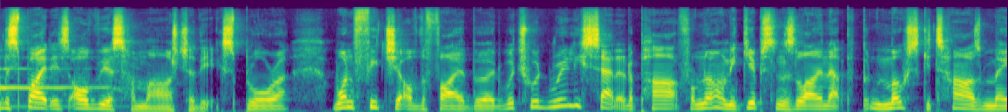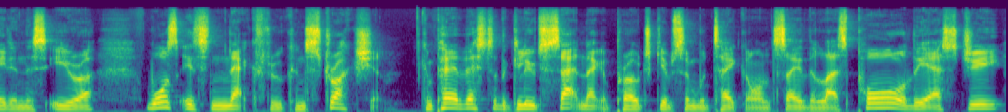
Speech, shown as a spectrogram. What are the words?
Now, despite its obvious homage to the Explorer, one feature of the Firebird which would really set it apart from not only Gibson's lineup but most guitars made in this era was its neck through construction. Compare this to the glued set neck approach Gibson would take on, say, the Les Paul or the SG. It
